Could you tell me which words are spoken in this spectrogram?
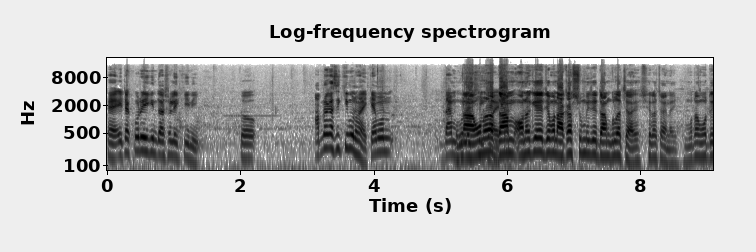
হ্যাঁ এটা করেই কিন্তু আসলে কিনি। তো আপনার কাছে কি মনে হয়? কেমন দাম না ওনারা দাম অনেকে যেমন আকাশচুম্বী যে দামগুলো চায় সেটা চায় নাই। মোটামুটি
